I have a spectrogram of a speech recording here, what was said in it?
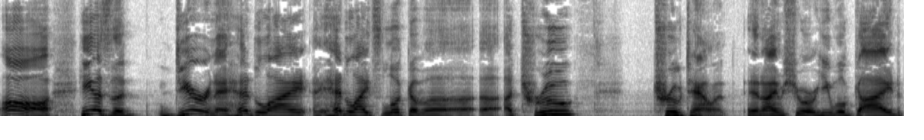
Oh, he has the deer in a headlight headlights look of a, a, a true true talent, and I'm sure he will guide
